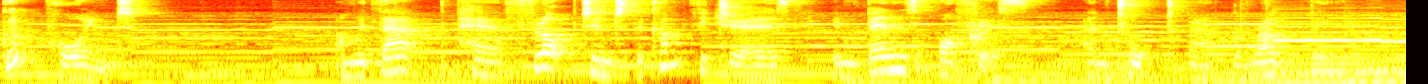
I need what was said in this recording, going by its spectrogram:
Good point. And with that, the pair flopped into the comfy chairs in Ben's office and talked about the rugby.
